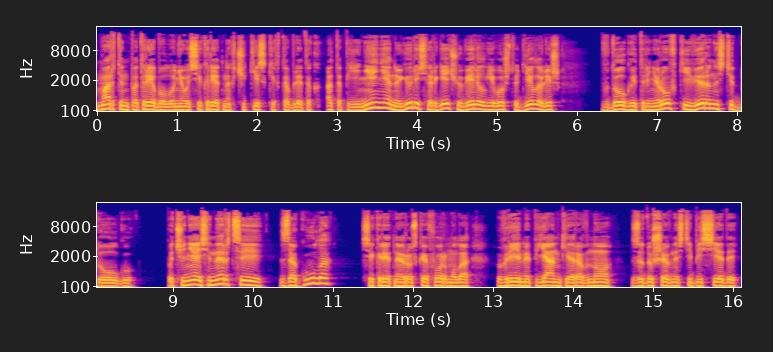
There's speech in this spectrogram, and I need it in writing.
Мартин потребовал у него секретных чекистских таблеток от опьянения, но Юрий Сергеевич уверил его, что дело лишь в долгой тренировке и верности долгу. Подчиняясь инерции загула, Секретная русская формула «время пьянки равно задушевности беседы,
